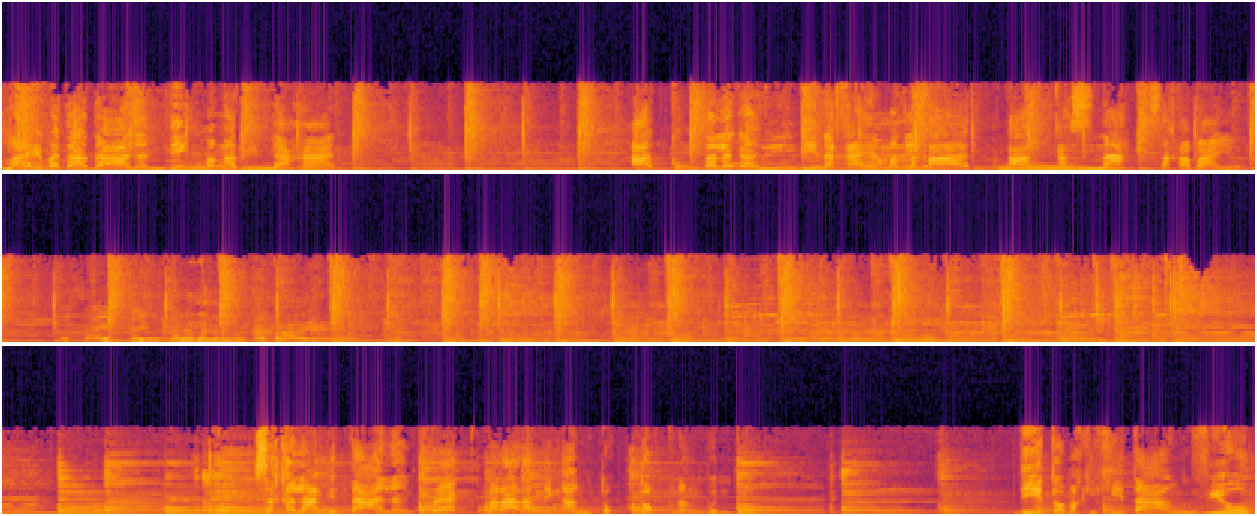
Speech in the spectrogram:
May matadaanan ding mga tindahan. At kung talagang hindi na kayang maglakad, angkas na sa kabayo. Sa kayong dalawa lang ng kabayo. Sa kalagitnaan ng trek, mararating ang tuktok ng bundok. Dito makikita ang view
